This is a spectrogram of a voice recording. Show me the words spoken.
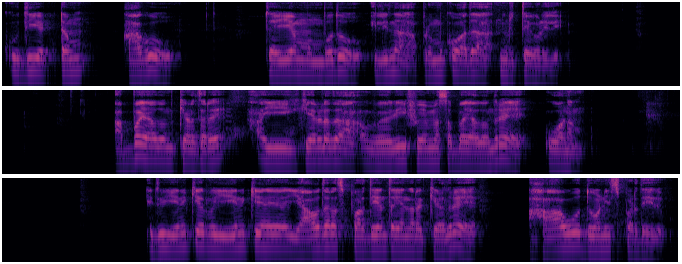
ಕುದಿಯಟ್ಟಂ ಹಾಗೂ ತೆಯ್ಯಂ ಎಂಬುದು ಇಲ್ಲಿನ ಪ್ರಮುಖವಾದ ನೃತ್ಯಗಳಿಲ್ಲಿ. ಹಬ್ಬ ಯಾವುದು ಅಂತ ಕೇಳ್ತಾರೆ. ಈ ಕೇರಳದ ವೆರಿ ಫೇಮಸ್ ಹಬ್ಬ ಯಾವುದು ಅಂದರೆ ಓಣಂ. ಇದು ಏನಕ್ಕೆ ಏನಕ್ಕೆ ಯಾವುದರ ಸ್ಪರ್ಧೆ ಅಂತ ಏನಾರ ಕೇಳಿದ್ರೆ ಹಾವು, ದೋಣಿ ಸ್ಪರ್ಧೆ ಇದು.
